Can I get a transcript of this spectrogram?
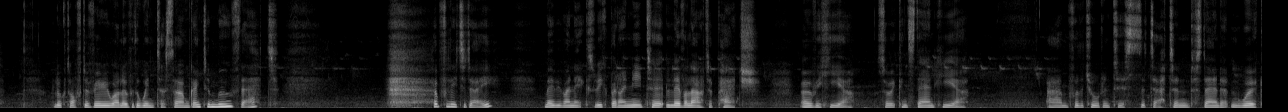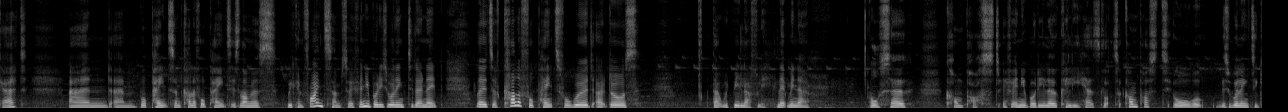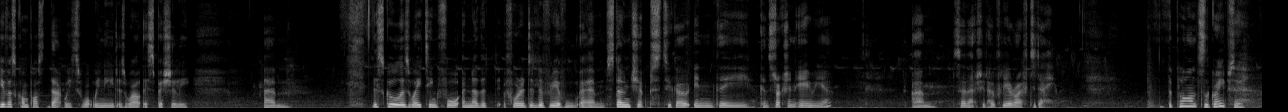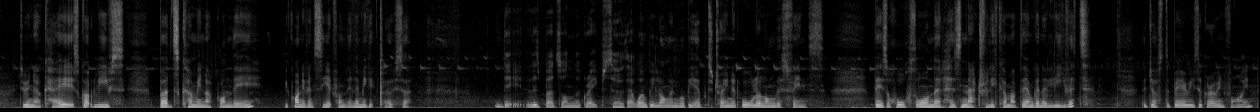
looked after very well over the winter. So I'm going to move that hopefully today, maybe by next week, but I need to level out a patch over here so it can stand here um, for the children to sit at and stand at and work at. And um, we'll paint some colourful paints as long as we can find some. So if anybody's willing to donate loads of colourful paints for Word Outdoors, that would be lovely. Let me know. Also, compost. If anybody locally has lots of compost or is willing to give us compost, that is what we need as well, especially. Um, the school is waiting for another for a delivery of um, stone chips to go in the construction area. Um, so that should hopefully arrive today. The plants, the grapes are doing okay. It's got leaves buds coming up on there. You can't even see it from there. Let me get closer. There, there's buds on the grapes, so that won't be long and we'll be able to train it all along this fence. There's a hawthorn that has naturally come up there. I'm going to leave it. The jostaberries are growing fine.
